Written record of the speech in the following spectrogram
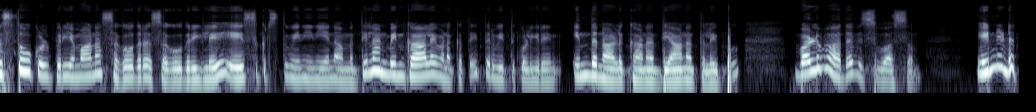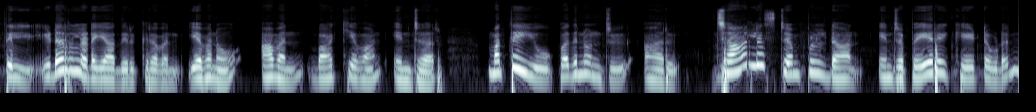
கிறிஸ்துவுக்குள் பிரியமான சகோதர சகோதரிகளே இயேசு கிறிஸ்துவின் இனிய நாமத்தில் அன்பின் காலை வணக்கத்தை தெரிவித்துக் கொள்கிறேன். இந்த நாளுக்கான தியான தலைப்பு வலுவாத விசுவாசம். என்னிடத்தில் இடரலடையாதிருக்கிறவன் எவனோ அவன் பாக்கியவான் என்றார். மத்தேயு பதினொன்று ஆறு. சார்லஸ் டெம்பிள் டான் என்ற பெயரை கேட்டவுடன்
